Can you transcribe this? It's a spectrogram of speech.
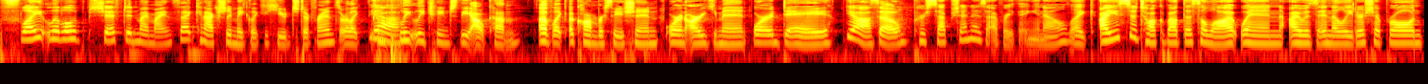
slight little shift in my mindset can actually make like a huge difference or like Yeah. completely change the outcome of like a conversation or an argument or a day. Yeah. So perception is everything, you know? Like, I used to talk about this a lot when I was in a leadership role and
